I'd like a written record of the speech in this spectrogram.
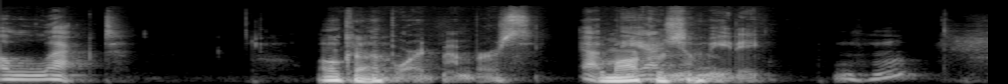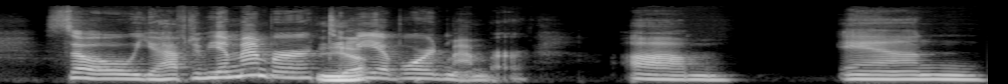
elect Okay. the board members. at Democracy. the annual meeting. Mhm. So you have to be a member to Yep. be a board member. Um, and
